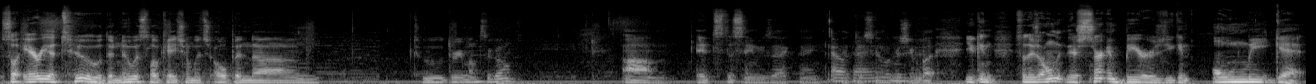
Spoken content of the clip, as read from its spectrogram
So Area Two, the newest location, which opened um, two, three months ago. Um, it's the same exact thing. at the same location, but you can. So there's only there's certain beers you can only get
